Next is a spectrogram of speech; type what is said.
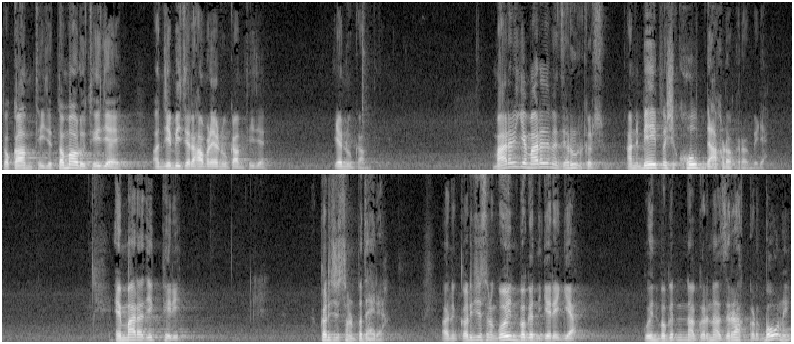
તો કામ થઈ જાય. તમારું થઈ જાય અને જે બિચારા સાંભળે એનું કામ થઈ જાય. એનું કામ થઈ જાય. મારે કે મારે તમે જરૂર કરશું. અને બે પછી ખૂબ દાખલો કરવા બેડ્યા એ મહારાજ એક ફેરી કરજીસણ પધાર્યા. અને કરજીસણ ગોવિંદ ભગત ઘેરે ગયા. ગોવિંદ ભગતના ઘરના જરાક કડક, બહુ નહીં,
